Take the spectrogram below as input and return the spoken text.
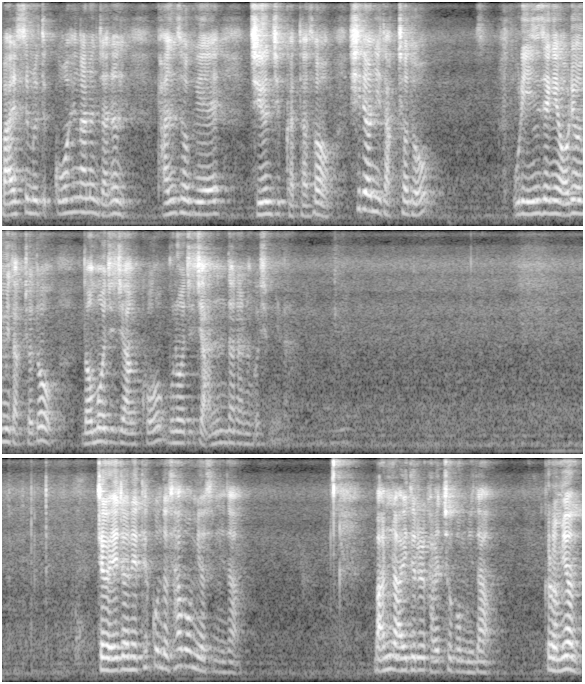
말씀을 듣고 행하는 자는 반석 위에 지은 집 같아서 시련이 닥쳐도 우리 인생에 어려움이 닥쳐도 넘어지지 않고 무너지지 않는다라는 것입니다. 제가 예전에 태권도 사범이었습니다. 많은 아이들을 가르쳐 봅니다. 그러면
